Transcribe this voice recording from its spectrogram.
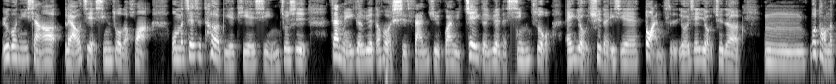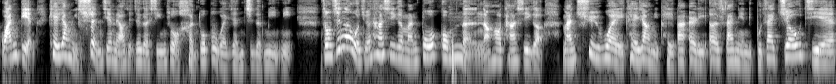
如果你想要了解星座的话，我们这次特别贴心，就是在每一个月都会有十三句关于这个月的星座，诶，有趣的一些段子，有一些有趣的，嗯，不同的观点，可以让你瞬间了解这个星座很多不为人知的秘密。总之呢，我觉得它是一个蛮多功能，然后它是一个蛮趣味，可以让你陪伴二零二三年，你不再纠结，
